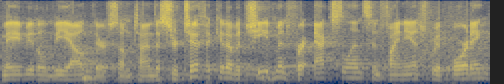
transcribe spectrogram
maybe it'll be out there sometime. The Certificate of Achievement for Excellence in Financial Reporting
